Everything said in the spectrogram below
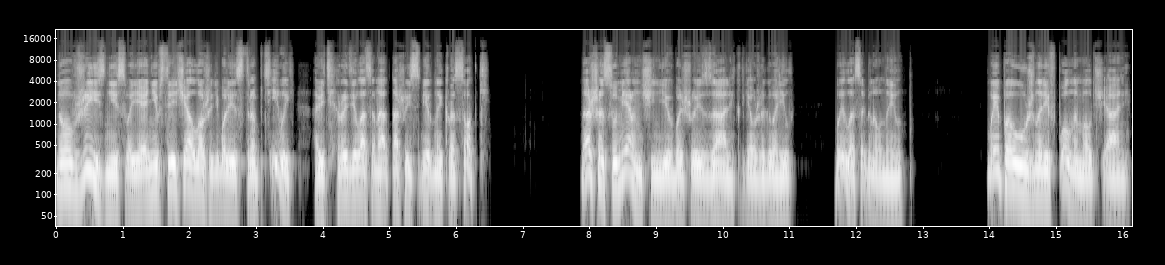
но в жизни своей я не встречал лошади более строптивой, а ведь родилась она от нашей смирной красотки. Наше сумерничанье в большой зале, как я уже говорил, было особенно унылым. Мы поужинали в полном молчании.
